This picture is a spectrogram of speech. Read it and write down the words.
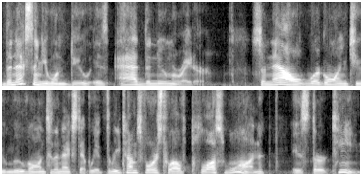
The next thing you want to do is add the numerator. So now we're going to move on to the next step. We had 3 times 4 is 12 plus 1 is 13.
